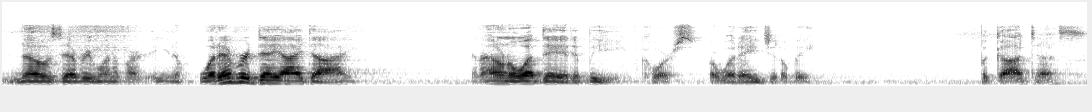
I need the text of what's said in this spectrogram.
knows every one of our, you know, whatever day I die, and I don't know what day it'll be, of course, or what age it'll be. But God does.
